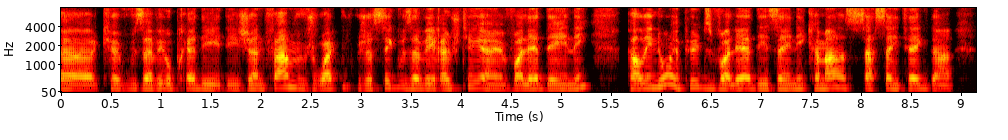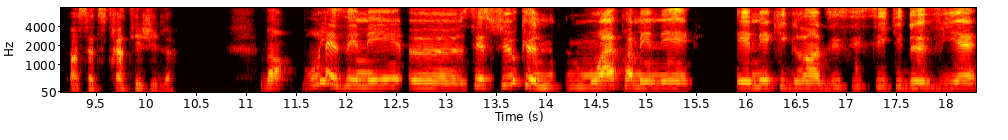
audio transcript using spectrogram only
euh, que vous avez auprès des, jeunes femmes. Je, vois, je sais que vous avez rajouté un volet d'aînés. Parlez-nous un peu du volet des aînés. Comment ça s'intègre dans, cette stratégie-là? Bon, pour les aînés, euh, c'est sûr que moi, comme aîné, aîné qui grandit ici, qui devient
